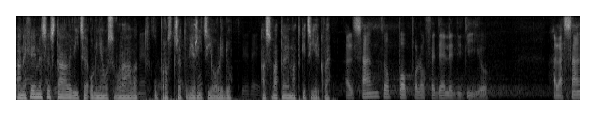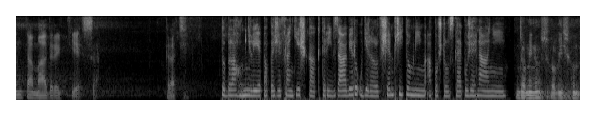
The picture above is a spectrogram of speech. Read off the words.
a nechejme se stále více od něho svolávat uprostřed věřícího lidu a svaté matky církve. Al santo popolo fedele di Dio, alla Santa Madre Chiesa. Grazie. To byla homilie papeže Františka, který v závěru udělil všem přítomným apoštolské požehnání. Dominus vobiscum.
